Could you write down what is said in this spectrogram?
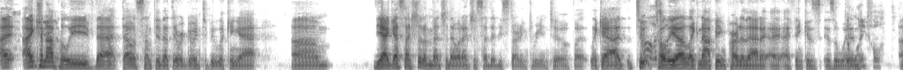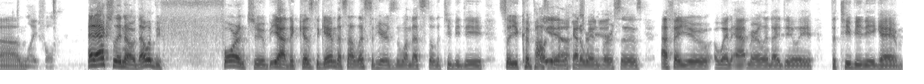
Yeah, I, I cannot believe that that was something that they were going to be looking at. Um, yeah, I guess I should have mentioned that when I just said they'd be starting three and two. But like, yeah, to, oh, Taulia like not being part of that, I, I think is is a win. Delightful. Um, Delightful. And actually, no, that would be four and two. But yeah, because the game that's not listed here is the one that's still the TBD. So you could possibly oh, yeah, look at a win right, versus yeah. FAU, a win at Maryland, ideally the TBD game,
